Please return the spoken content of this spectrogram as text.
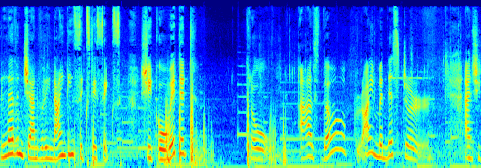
11 January 1966 she coveted throne as the prime minister. And she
